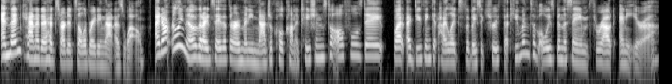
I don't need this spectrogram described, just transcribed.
and then Canada had started celebrating that as well. I don't really know that I'd say that there are many magical connotations to All Fool's Day, but I do think it highlights the basic truth that humans have always been the same throughout any era.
